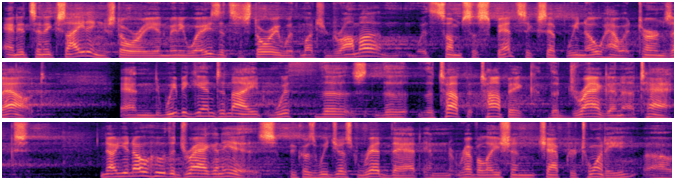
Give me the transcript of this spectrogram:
And it's an exciting story in many ways. It's a story with much drama, with some suspense, except we know how it turns out. And we begin tonight with the, the, the top, topic the dragon attacks. Now, you know who the dragon is because we just read that in Revelation chapter 20, uh,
